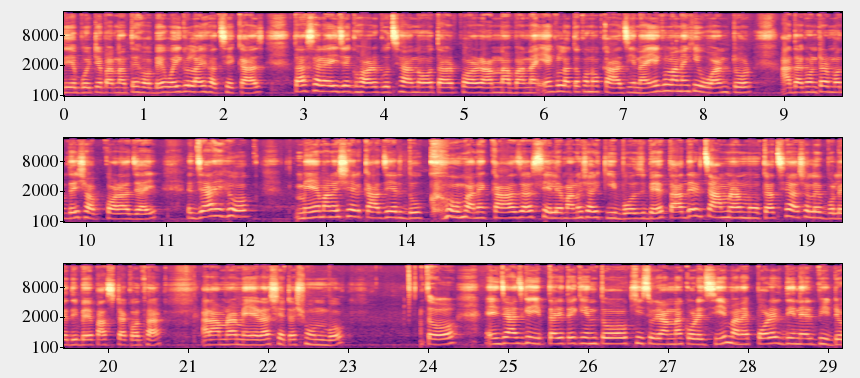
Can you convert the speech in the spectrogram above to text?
দিয়ে বইটে বানাতে হবে। ওইগুলাই হচ্ছে কাজ। তাছাড়া এই যে ঘর গুছানো, তারপর রান্না বান্না, এগুলা তো কোনো কাজই নাই এগুলো নাকি ওয়ান টোর আধা ঘণ্টার মধ্যেই সব করা যায়। যাই হোক, মেয়ে মানুষের কাজের দুঃখ মানে কাজ আর ছেলে মানুষ আর কি বসবে? তাদের চামড়ার মুখ আছে আসলে বলে দিবে পাঁচটা কথা। আর আমরা মেয়েরা সেটা শুনব। তো এই যে আজকে ইফতারিতে কিন্তু খিচুড়ি রান্না করেছি মানে পরের দিনের ভিডিও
